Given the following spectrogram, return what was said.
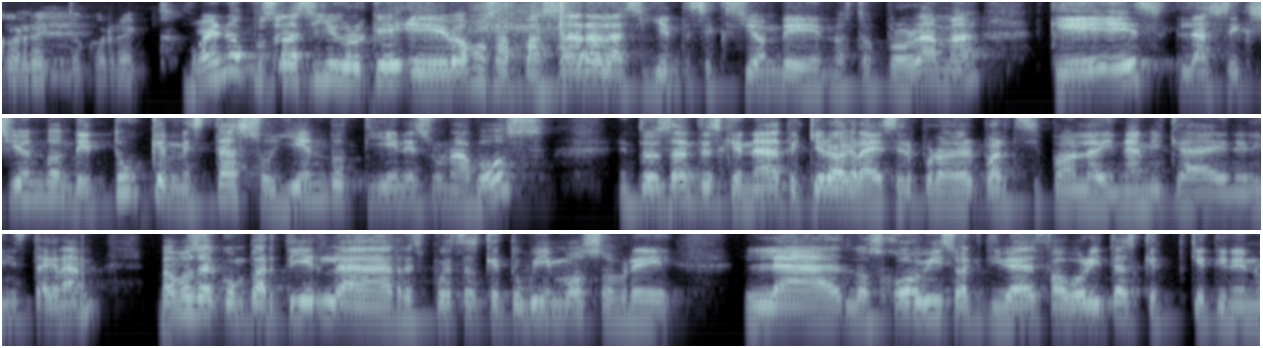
Correcto, correcto. Bueno, pues ahora sí yo creo que eh, vamos a pasar a la siguiente sección de nuestro programa, que es la sección donde tú que me estás oyendo tienes una voz. Entonces, antes que nada, te quiero agradecer por haber participado en la dinámica en el Instagram. Vamos a compartir las respuestas que tuvimos sobre los hobbies o actividades favoritas que, tienen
